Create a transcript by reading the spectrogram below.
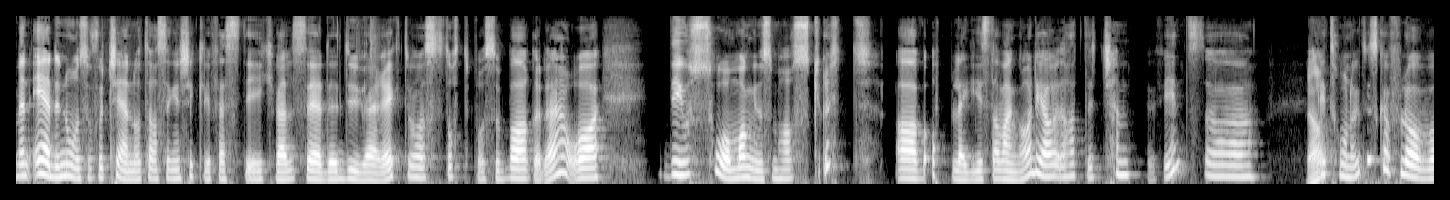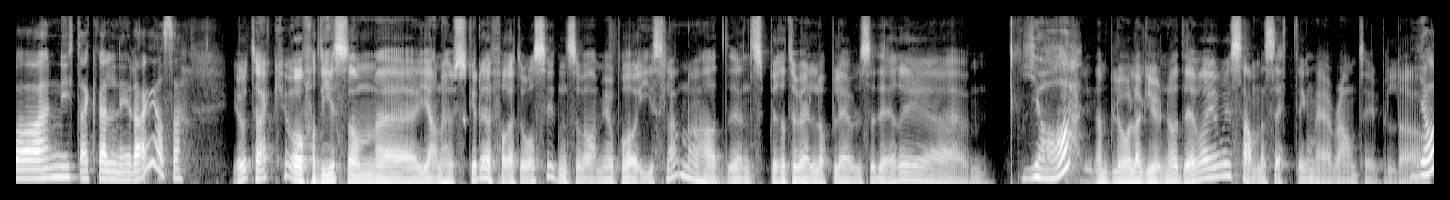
Men er det noen som fortjener å ta seg en skikkelig fest i kveld, så er det du, Erik. Du har stått på så bare det. Og det er jo så mange som har skrytt av opplegget i Stavanger. De har hatt det kjempefint. Så Ja. jeg tror nok du skal få lov å nyte kvelden i dag, altså. Jo, takk. Og for de som uh, gjerne husker det, for et år siden så var vi jo på Island og hadde en spirituell opplevelse der i, eh, Ja, i Den blå lagune. Og det var jo i samme setting med Roundtable. da. ja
